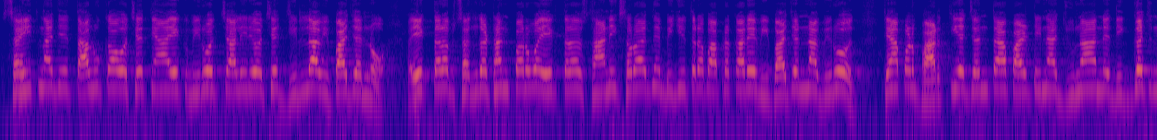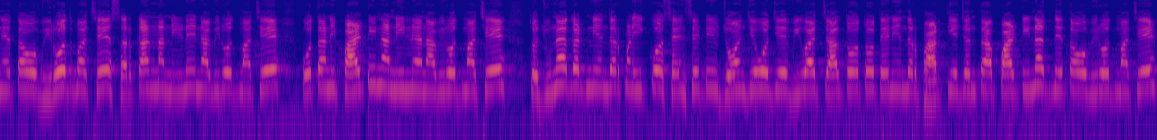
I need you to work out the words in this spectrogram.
સહિતના જે તાલુકાઓ છે, ત્યાં એક વિરોધ ચાલી રહ્યો છે જિલ્લા વિભાજનનો. એક તરફ સંગઠન પર્વ, એક તરફ સ્થાનિક સ્વરાજ ને બીજી તરફ આ પ્રકારે વિભાજનના વિરોધ. ત્યાં પણ ભારતીય જનતા પાર્ટીના જૂના અને દિગ્ગજ નેતાઓ વિરોધમાં છે, સરકારના નિર્ણયના વિરોધમાં છે, પોતાની પાર્ટીના નિર્ણયના વિરોધમાં છે. તો જુનાગઢની અંદર પણ ઇકો સેન્સિટિવ ઝોન જેવો જે વિવાદ ચાલતો હતો, તેની અંદર ભારતીય જનતા પાર્ટીના જ નેતાઓ વિરોધમાં છે.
